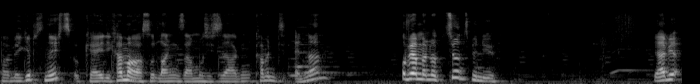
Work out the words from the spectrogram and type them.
Bei mir gibt's nichts. Okay, die Kamera ist so langsam, muss ich sagen. Kann man die ändern? Oh, wir haben ein Optionsmenü. Wir haben hier...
